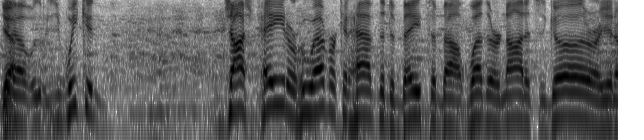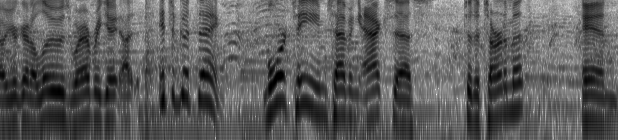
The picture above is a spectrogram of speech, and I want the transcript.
Yeah. know, we could Josh Pate or whoever can have the debates about whether or not it's good or you know you're going to lose wherever you get. Uh, it's a good thing. More teams having access to the tournament and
